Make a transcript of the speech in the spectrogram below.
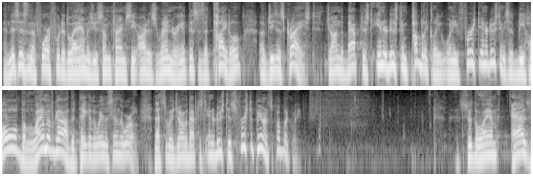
and this isn't a four footed lamb as you sometimes see artists rendering it. This is a title of Jesus Christ. John the Baptist introduced him publicly. When he first introduced him, he said, Behold, the Lamb of God that taketh away the sin of the world. That's the way John the Baptist introduced his first appearance publicly. Stood the lamb as,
